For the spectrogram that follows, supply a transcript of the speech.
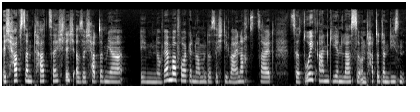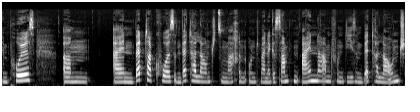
ich habe es dann tatsächlich, also ich hatte mir im November vorgenommen, dass ich die Weihnachtszeit sehr ruhig angehen lasse und hatte dann diesen Impuls, ähm, einen Beta-Kurs in Beta-Lounge zu machen und meine gesamten Einnahmen von diesem Beta-Lounge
